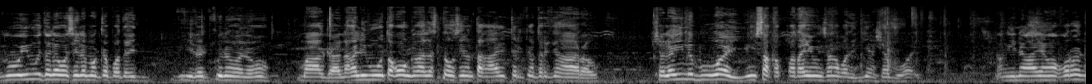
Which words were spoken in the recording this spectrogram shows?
Uwi mo, dalawa sila magkapatid. Binilad ko ng ano, umaga. Nakalimutan ko hanggang alas 12 ng tanghali, tarik na tarik ng araw. Siya lang yung nabuhay. Yung isa kapatay yung isang kapatid niya, siya buhay. Nang hinayang ako ron.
